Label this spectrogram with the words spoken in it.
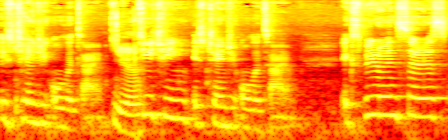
is changing all the time. Yeah. Teaching is changing all the time. Experiences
